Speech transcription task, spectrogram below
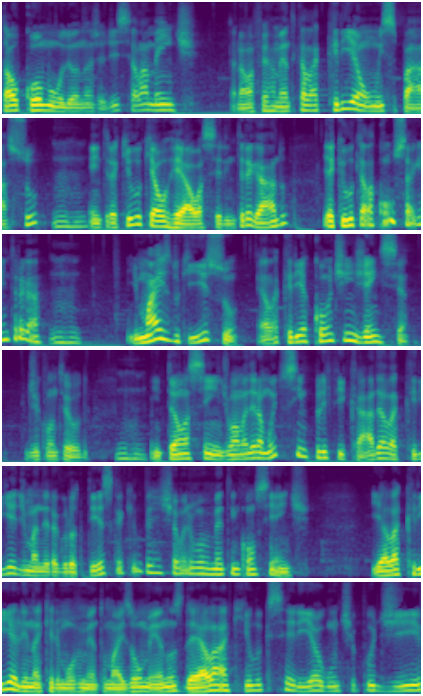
tal como o Leonan já disse, ela mente. Ela é uma ferramenta que ela cria um espaço uhum. entre aquilo que é o real a ser entregado e aquilo que ela consegue entregar. Uhum. E mais do que isso, ela cria contingência de conteúdo. Uhum. Então, assim, de uma maneira muito simplificada, ela cria de maneira grotesca aquilo que a gente chama de movimento inconsciente. E ela cria ali naquele movimento mais ou menos dela aquilo que seria algum tipo de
